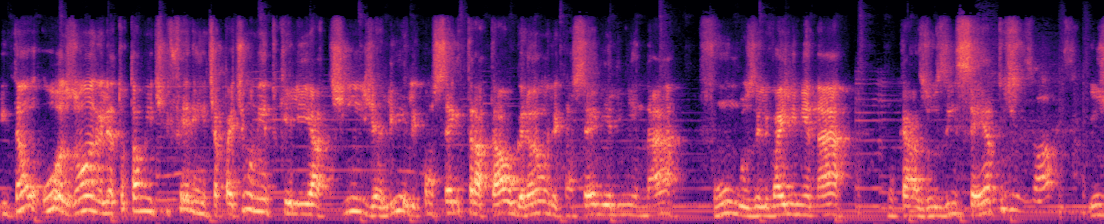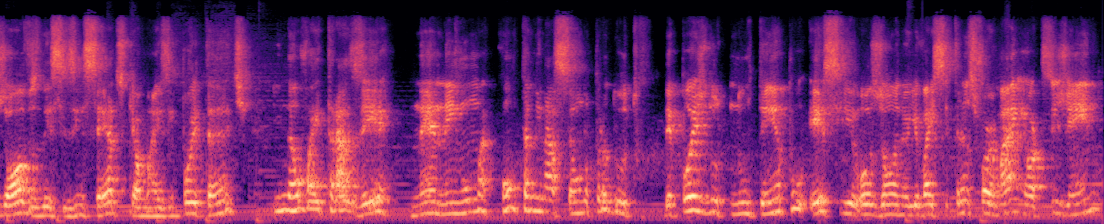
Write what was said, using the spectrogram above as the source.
Então, o ozônio ele é totalmente diferente. A partir do momento que ele atinge ali, ele consegue tratar o grão, ele consegue eliminar fungos, ele vai eliminar, no caso, os insetos e os ovos, e os ovos desses insetos, que é o mais importante, e não vai trazer né, nenhuma contaminação no produto. Depois de um tempo, esse ozônio ele vai se transformar em oxigênio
